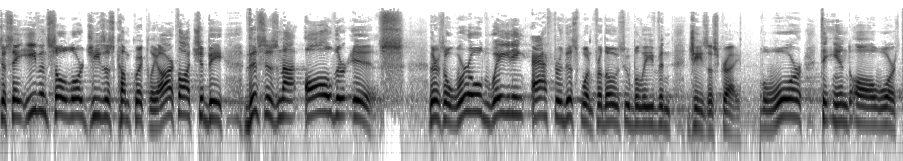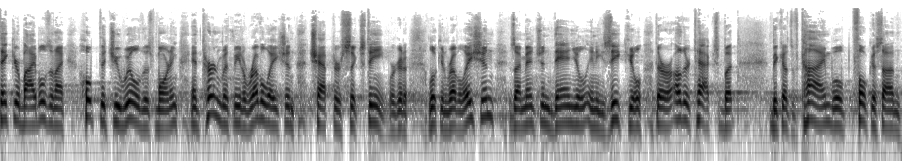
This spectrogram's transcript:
to say, Even so, Lord Jesus, come quickly. Our thought should be, This is not all there is. There's a world waiting after this one for those who believe in Jesus Christ. The war to end all wars. Take your Bibles, and I hope that you will this morning, and turn with me to Revelation chapter 16. We're going to look in Revelation, as I mentioned, Daniel and Ezekiel. There are other texts, but because of time, we'll focus on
